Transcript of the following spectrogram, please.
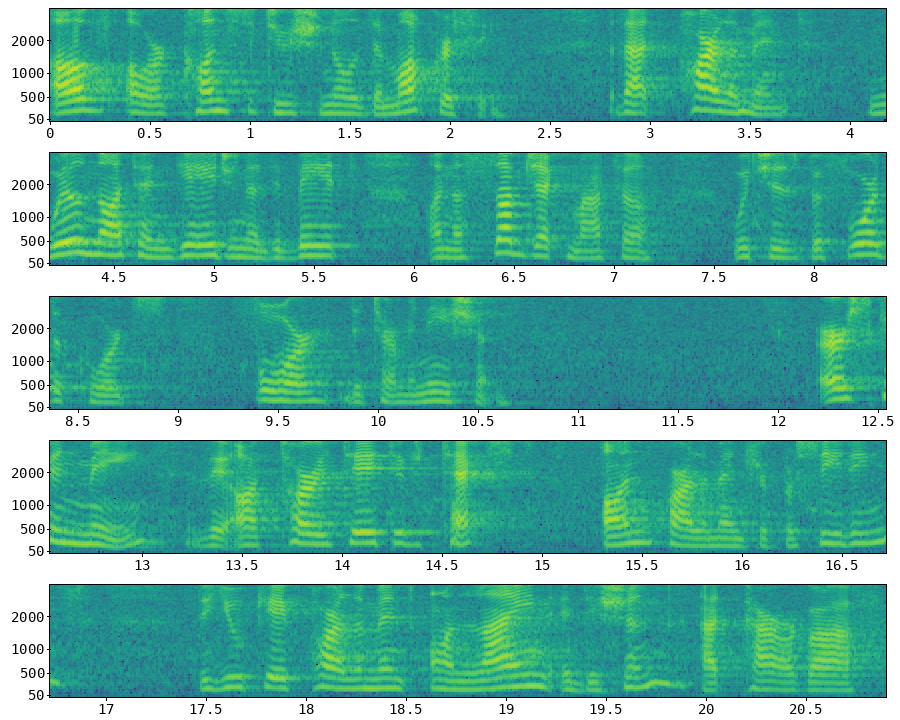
of our constitutional democracy that Parliament will not engage in a debate on a subject matter which is before the courts for determination. Erskine May, the authoritative text on parliamentary proceedings, the UK Parliament Online edition at paragraph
